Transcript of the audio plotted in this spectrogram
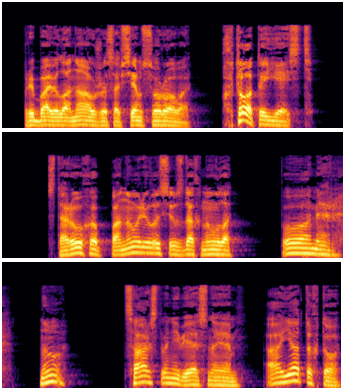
— прибавила она уже совсем сурово. «Кто ты есть?» Старуха понурилась и вздохнула. «Помер. Ну, царство небесное. А я-то кто?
